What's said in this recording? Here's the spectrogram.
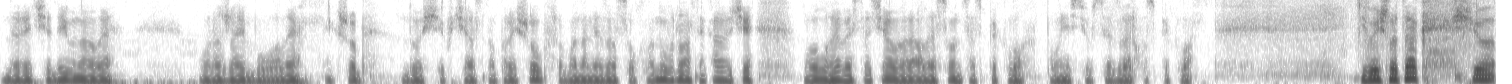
До речі, дивно, але урожай був. Але якщо б дощик вчасно пройшов, щоб вона не засохла. Ну, власне кажучи, вологи вистачало, але сонце спекло, повністю все зверху спекло. І вийшло так, що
